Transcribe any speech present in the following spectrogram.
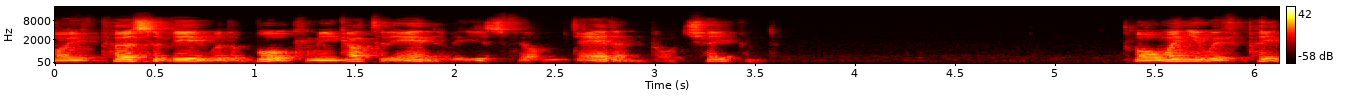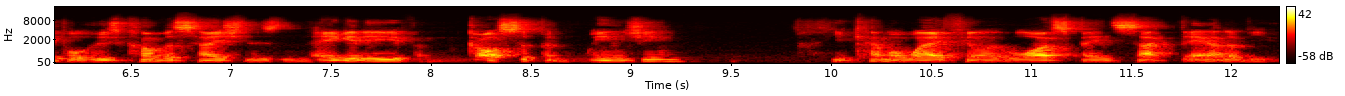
Or you've persevered with a book and when you got to the end of it, you just felt deadened or cheapened. Or when you're with people whose conversation is negative and gossip and whinging, you come away feeling that life's been sucked out of you.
